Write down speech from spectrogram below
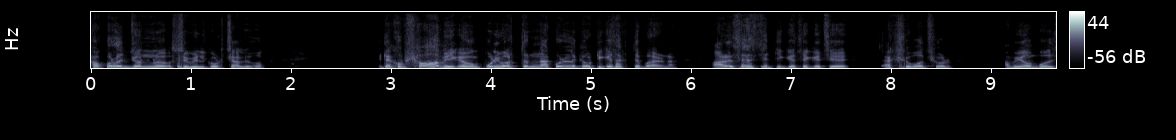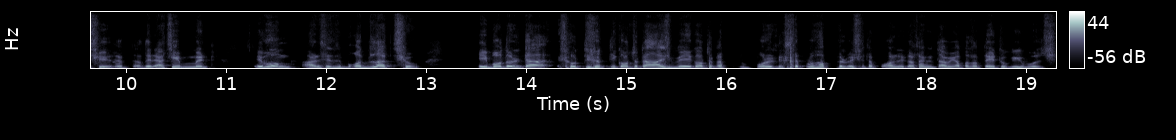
সকলের জন্য সিভিল কোর্ট চালু হোক। এটা খুব স্বাভাবিক এবং পরিবর্তন না করলে কেউ টিকে থাকতে পারে না। আর এস এস যে টিকে থেকেছে একশো বছর, আমিও বলছি তাদের অ্যাচিভমেন্ট এবং আর এস এস বদলাচ্ছ এই বদলটা সত্যি সত্যি কতটা আসবে, কতটা পলিটিক্সে প্রভাব ফেলবে সেটা পরের কথা, কিন্তু আমি আপাতত এটুকুই বলছি।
